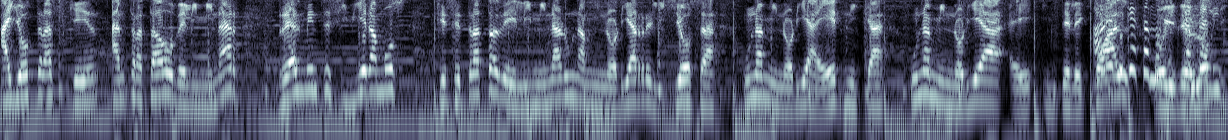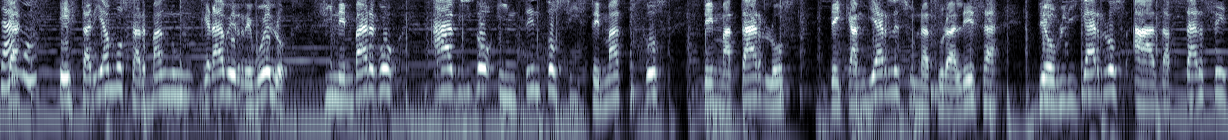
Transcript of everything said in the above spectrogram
hay otras que han tratado de eliminar. Realmente si viéramos que se trata de eliminar una minoría religiosa, una minoría étnica, una minoría eh, intelectual sí que o ideológica, estaríamos armando un grave revuelo. Sin embargo, ha habido intentos sistemáticos de matarlos, de cambiarles su naturaleza, de obligarlos a adaptarse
